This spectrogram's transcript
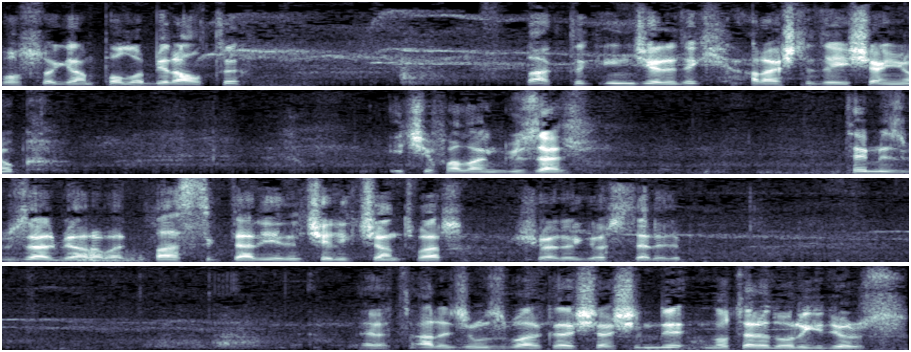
Volkswagen Polo 1.6. Baktık, inceledik. Araçta değişen yok. İçi falan güzel. Temiz güzel bir araba. Lastikler yeni, çelik jant var. Şöyle gösterelim. Evet aracımız bu arkadaşlar. Şimdi notere doğru gidiyoruz.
